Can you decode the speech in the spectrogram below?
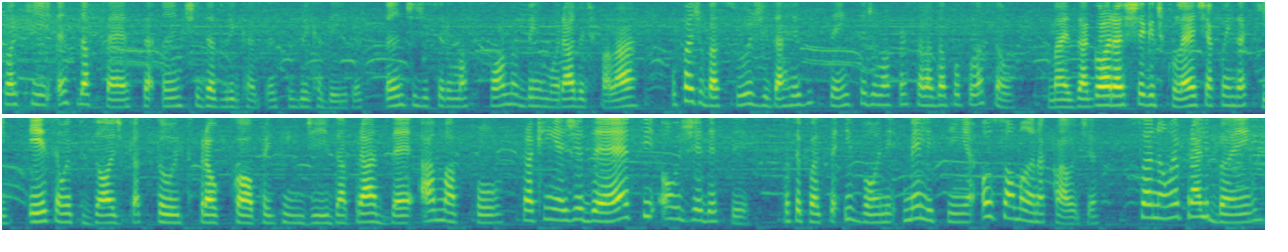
Só que antes da festa, antes das, antes das brincadeiras, antes de ser uma forma bem-humorada de falar, o Pajubá surge da resistência de uma parcela da população. Mas agora chega de colete e a coenda aqui. Esse é um episódio para todos, para o COP, para Entendida, para Adé, Amapô, para quem é GDF ou GDC. Você pode ser Ivone, Melicinha ou só uma Ana Cláudia. Só não é pra Liban, hein?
